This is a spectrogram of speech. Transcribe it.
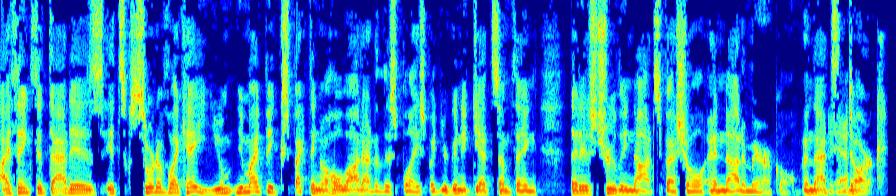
I think that that is it's sort of like, hey, you you might be expecting a whole lot out of this place, but you're going to get something that is truly not special and not a miracle, and that's Yeah. dark.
